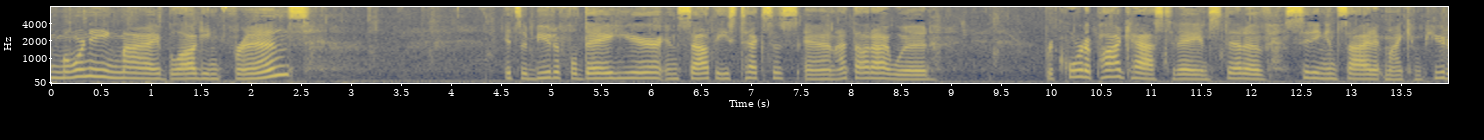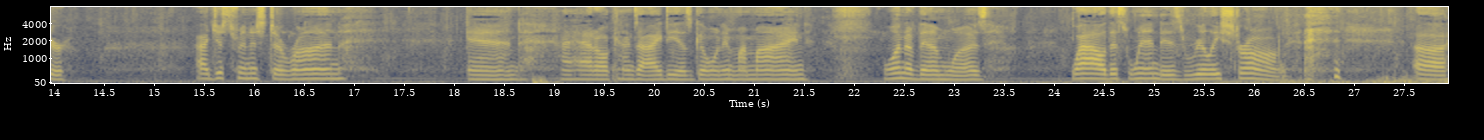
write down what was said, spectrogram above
morning, my blogging friends. It's a beautiful day here in southeast Texas, and I thought I would record a podcast today instead of sitting inside at my computer. I just finished a run and I had all kinds of ideas going in my mind. One of them was, wow, this wind is really strong. uh,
